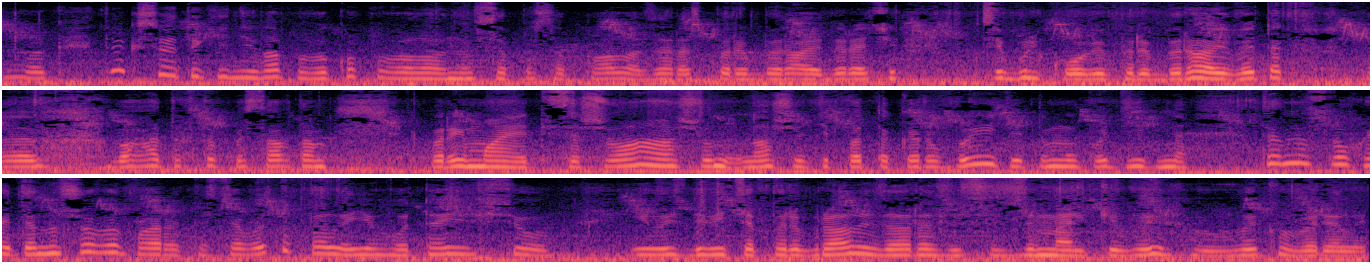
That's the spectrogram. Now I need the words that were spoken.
Так, так що я такі діла повикопувала, воно все посапала. Зараз перебираю. До речі, цибулькові перебираю. Ви так е, багато хто писав там, переймаєтеся, що а що наше типу, таке робить і тому подібне. Та ну слухайте, ну що ви паритеся? Викопали його, та і все. І ось дивіться, перебрали зараз ось земельки, ви виковиряли.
